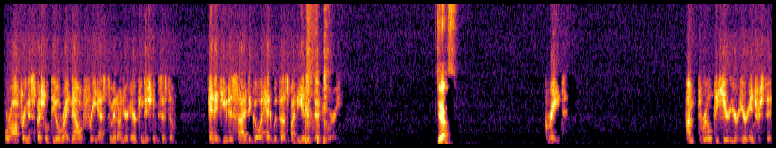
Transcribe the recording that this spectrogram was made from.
We're offering a special deal right now, a free estimate on your air conditioning system. And if you decide to go ahead with us by the end of February, Yes. great. I'm thrilled to hear you're, you're interested.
